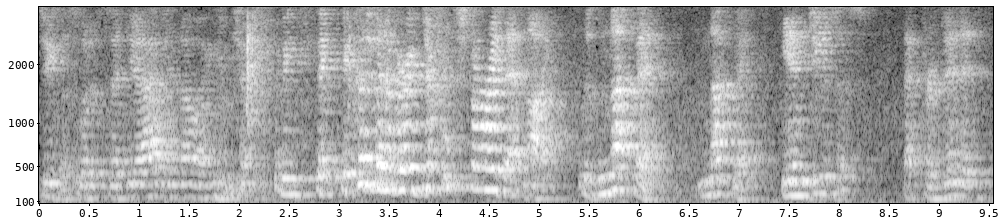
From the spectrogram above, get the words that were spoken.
Jesus would have said, Yeah, I've been knowing. I mean, it could have been a very different story that night. There was nothing, nothing in Jesus that prevented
